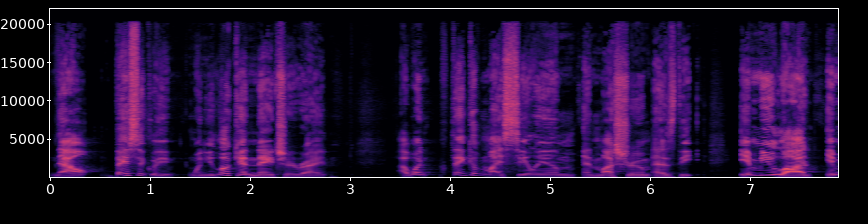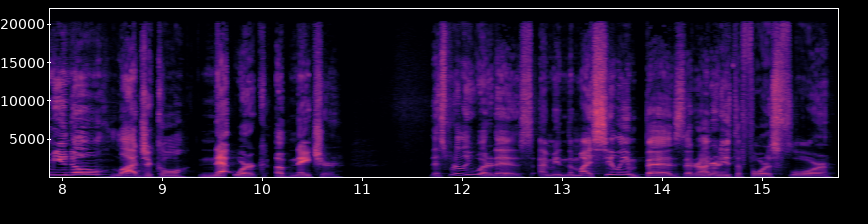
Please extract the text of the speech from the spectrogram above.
now, basically, when you look in nature, right? I would think of mycelium and mushroom as the immunological network of nature. That's really what it is. I mean, the mycelium beds that are underneath the forest floor,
